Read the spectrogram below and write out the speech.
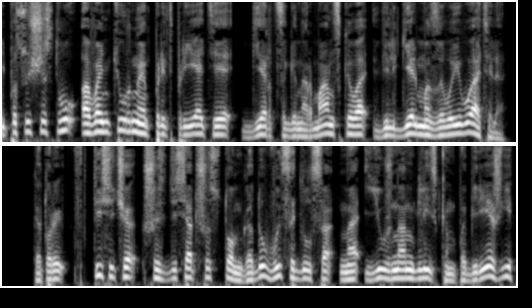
и по существу авантюрное предприятие герцога Нормандского Вильгельма Завоевателя, который в 1066 году высадился на южноанглийском побережье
